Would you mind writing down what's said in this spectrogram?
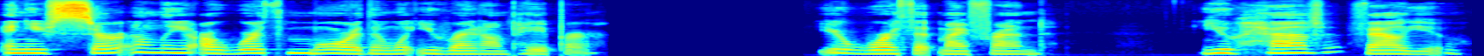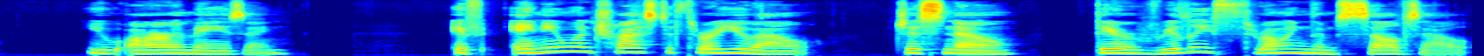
and you certainly are worth more than what you write on paper. You're worth it, my friend. You have value. You are amazing. If anyone tries to throw you out, just know they are really throwing themselves out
